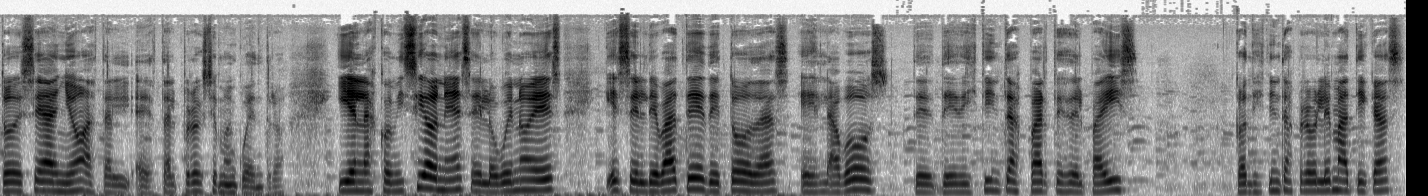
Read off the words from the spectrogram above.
todo ese año hasta el, hasta el próximo encuentro? Y en las comisiones, eh, lo bueno es es el debate de todas, es la voz de, distintas partes del país con distintas problemáticas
